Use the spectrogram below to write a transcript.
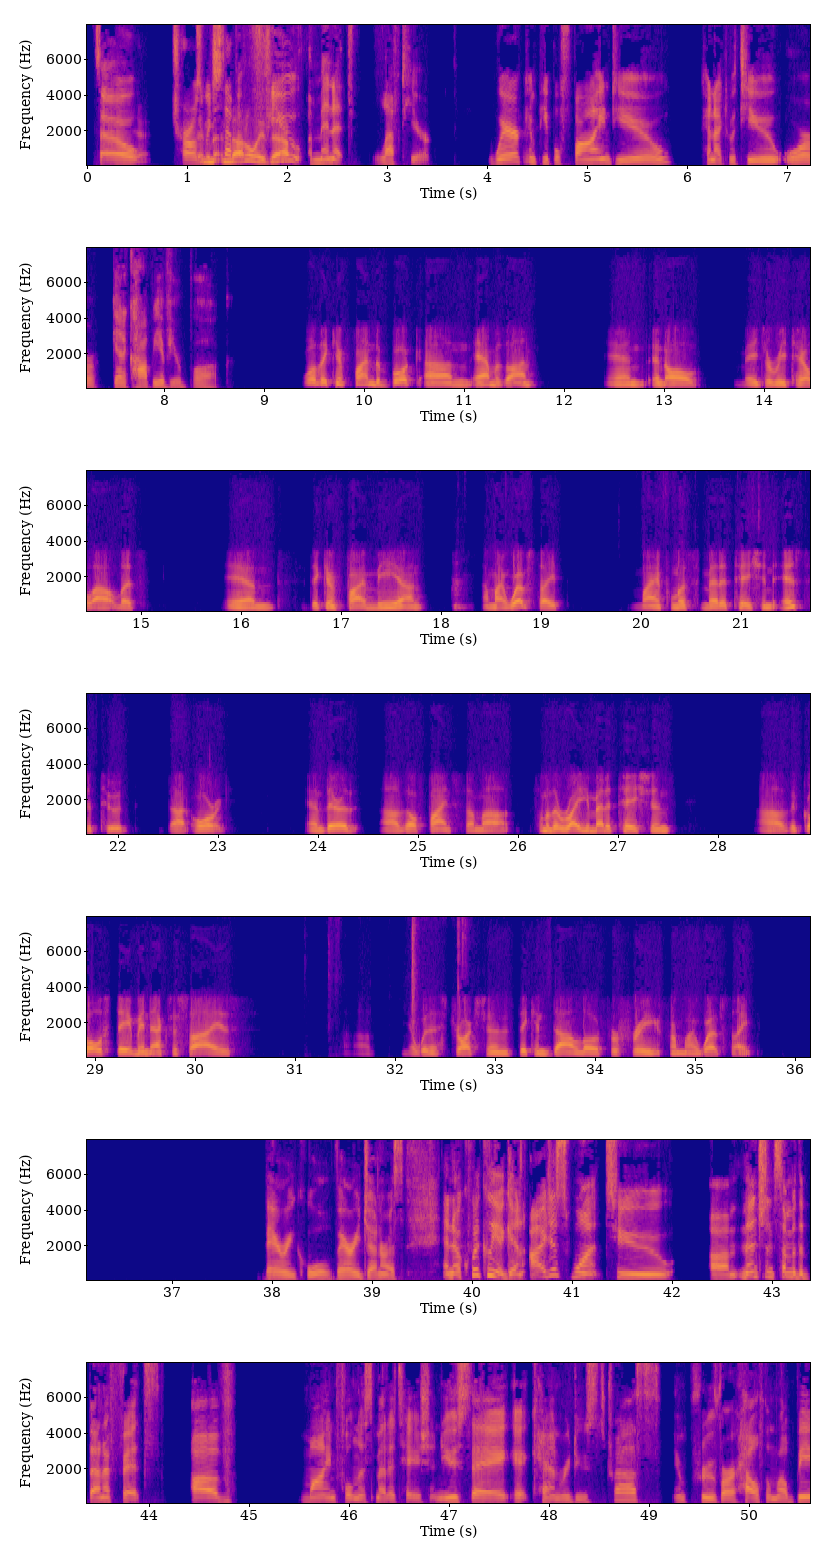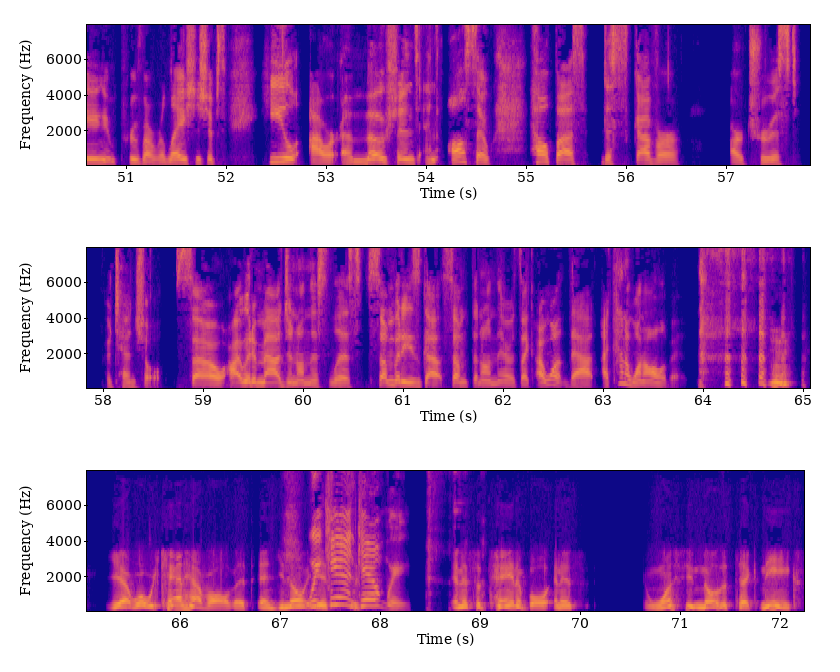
So, Yeah. Charles, And we just have a few that- minutes left here. Where can people find you, connect with you, or get a copy of your book? Well, they can find the book on Amazon and and all major retail outlets, and they can find me on on my website, mindfulnessmeditationinstitute.org, and there uh, they'll find some uh, some of the writing meditations, uh, the goal statement exercise, uh, you know, with instructions they can download for free from my website. Very cool, very generous. And now, quickly again, I just want to um, mention some of the benefits of mindfulness meditation. You say it can reduce stress, improve our health and well being, improve our relationships, heal our emotions, and also help us discover our truest potential. So I would imagine on this list, somebody's got something on there. It's like, I want that. I kind of want all of it. Hmm. Yeah, well, we can have all of it, and you know, we it's- can, it's- can't we? and it's attainable and it's and once you know the techniques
